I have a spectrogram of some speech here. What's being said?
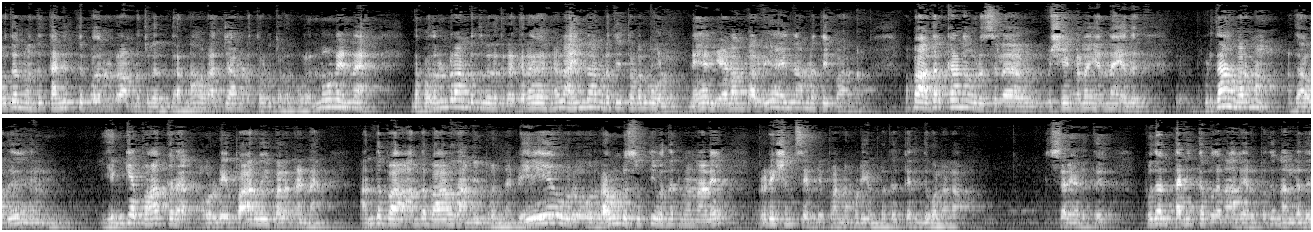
புதன் வந்து தனித்து பதினொன்றாம் இடத்துல இருந்தார்னா அவர் அஞ்சாம் இடத்தோடு தொடர்பு கொள்ளும் இன்னொன்று என்ன? இந்த பதினொன்றாம் இடத்துல இருக்கிற கிரகங்கள் ஐந்தாம் இடத்தை தொடர்பு கொள்ளும். நேர் ஏழாம் பார்வையை ஐந்தாம் இடத்தை பார்க்கும். அப்போ அதற்கான ஒரு சில விஷயங்கள்லாம் என்ன இது இப்படிதான் வரணும். அதாவது எங்கே பார்க்குறார் அவருடைய பார்வை பலன் என்ன? அந்த பா அந்த பாவக அமைப்பு என்ன? அப்படியே ஒரு ஒரு ரவுண்டு சுற்றி வந்துட்டோம்னாலே ப்ரிடிக்ஷன்ஸ் எப்படி பண்ண முடியுன்றதை தெரிந்து கொள்ளலாம். சில அடுத்து புதன் தனித்த புதனாக இருப்பது நல்லது.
